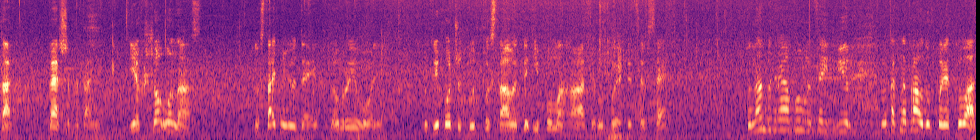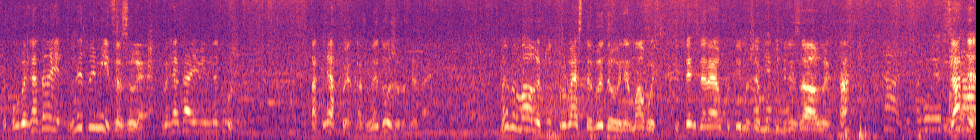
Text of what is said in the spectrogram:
так. Перше питання. Якщо у нас достатньо людей доброї волі, котрі хочуть тут поставити і допомагати робити це все, то нам би треба було цей двір ну так направду впорядкувати, бо виглядає, не прийміть за зле, виглядає він не дуже. Так м'яко я кажу, не дуже виглядає. Ми би мали тут провести видалення, мабуть, і тих дерев, які ми вже підрізали. Так? Взяти,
